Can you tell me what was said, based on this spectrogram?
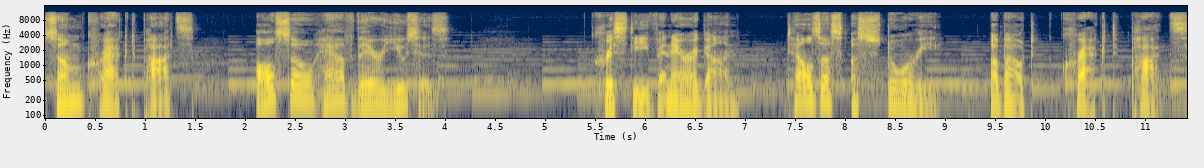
Some cracked pots also have their uses. Christy Van Aragon tells us a story about cracked pots.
